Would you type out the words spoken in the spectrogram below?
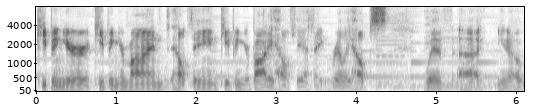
keeping your keeping your mind healthy and keeping your body healthy, I think, really helps with uh, you know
